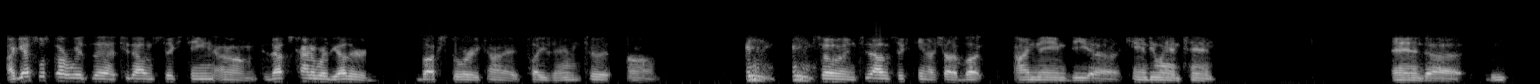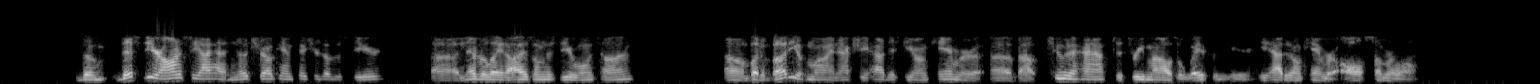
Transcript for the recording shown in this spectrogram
I guess we'll start with uh, 2016 because that's kind of where the other buck story kind of plays into it. Um, so in 2016, I shot a buck I named the uh, Candyland 10, and uh, the, the this deer honestly, I had no trail cam pictures of this deer. Uh, never laid eyes on this deer one time. Um, but a buddy of mine actually had this deer on camera uh, about two and a half to three miles away from here. He had it on camera all summer long,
